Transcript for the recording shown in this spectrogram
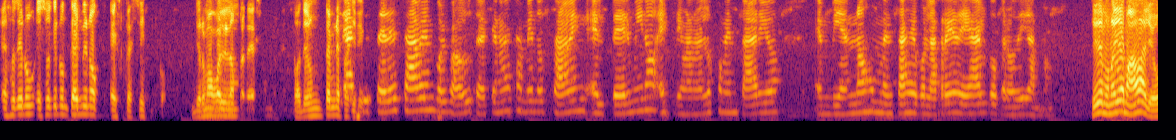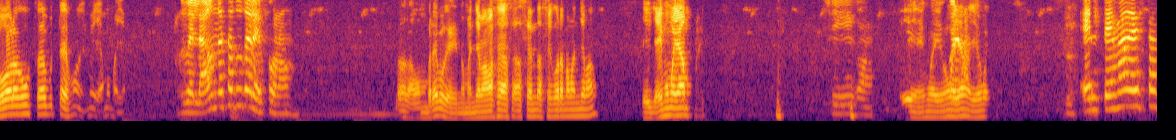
eso tiene un, eso tiene un término específico. Yo no me acuerdo el nombre de eso, pero tiene un término Mira, si específico. ustedes saben, por favor, ustedes que nos están viendo, saben el término, escríbanos en los comentarios, envíennos un mensaje por las redes, algo, pero díganos. Sí, dame una llamada, yo hablo con ustedes por teléfono, me llamo, me llamo. ¿Verdad? ¿Dónde está tu teléfono? No, no, hombre, porque no me han llamado hace, hace, hace horas, no me han llamado. Y ya mismo me llaman. Chico. Bueno. El tema de esta,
